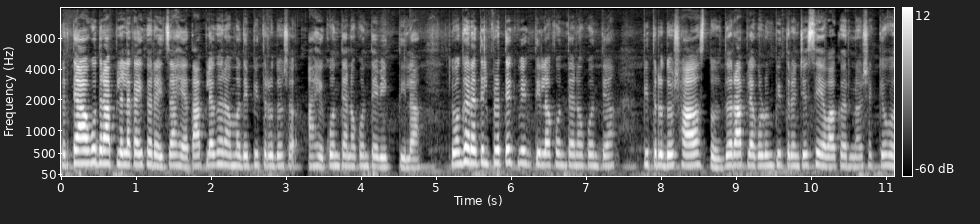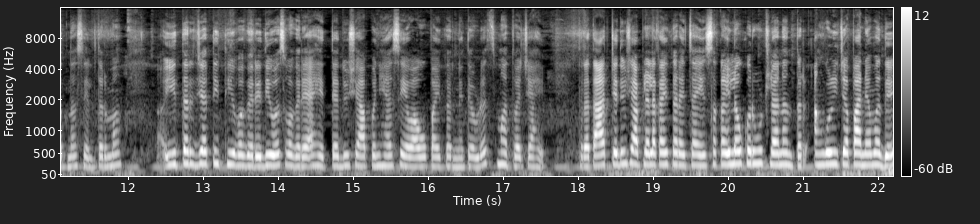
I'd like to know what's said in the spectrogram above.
तर त्या अगोदर आपल्याला काय करायचं आहे? आता आपल्या घरामध्ये पितृदोष आहे कोणत्या ना कोणत्या व्यक्तीला किंवा घरातील प्रत्येक व्यक्तीला कोणत्या ना कोणत्या पितृदोष हा असतो जर आपल्याकडून पितरांची सेवा करणं शक्य होत नसेल तर मग इतर ज्या तिथी वगैरे दिवस वगैरे आहेत त्या दिवशी आपण ह्या सेवा उपाय करणे तेवढंच महत्त्वाचे आहे. तर आता आजच्या दिवशी आपल्याला काय करायचं आहे? सकाळी लवकर उठल्यानंतर आंघोळीच्या पाण्यामध्ये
